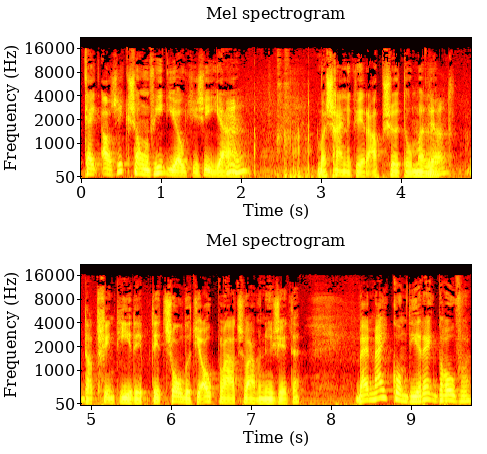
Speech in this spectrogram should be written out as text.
Kijk, als ik zo'n videootje zie, ja, waarschijnlijk weer absurd maar Ja. dat, dat vindt hier op dit zoldertje ook plaats waar we nu zitten. Bij mij komt direct boven,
